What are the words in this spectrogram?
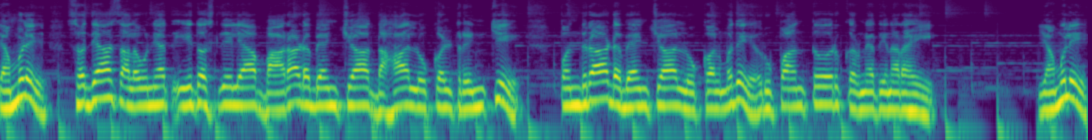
त्यामुळे सध्या चालवण्यात येत असलेल्या बारा डब्यांच्या दहा लोकल ट्रेनचे पंधरा डब्यांच्या लोकलमध्ये रूपांतर करण्यात येणार आहे. यामुळे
